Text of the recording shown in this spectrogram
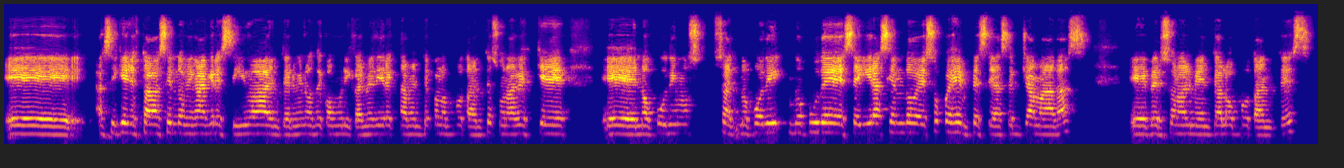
Eh, así que yo estaba siendo bien agresiva en términos de comunicarme directamente con los votantes. Una vez que eh, no pudimos, o sea, no, pude, no pude seguir haciendo eso, pues empecé a hacer llamadas eh, personalmente a los votantes.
